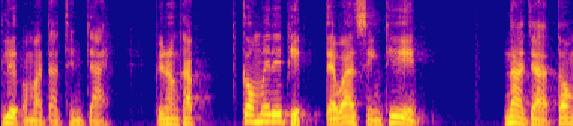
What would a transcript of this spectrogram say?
เลือกเอามาตัดสินใจพี่น้องครับ ก็ไม่ได้ผิด แต่ว่าสิ่งที่น่าจะต้อง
